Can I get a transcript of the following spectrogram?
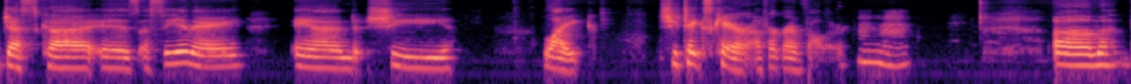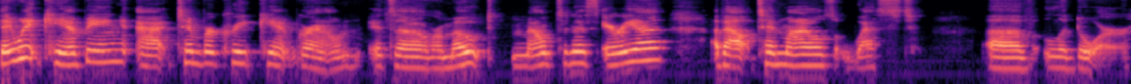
Jessica is a CNA and she like she takes care of her grandfather. Mm-hmm. Um they went camping at Timber Creek Campground. It's a remote mountainous area about 10 miles west of Leadore,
